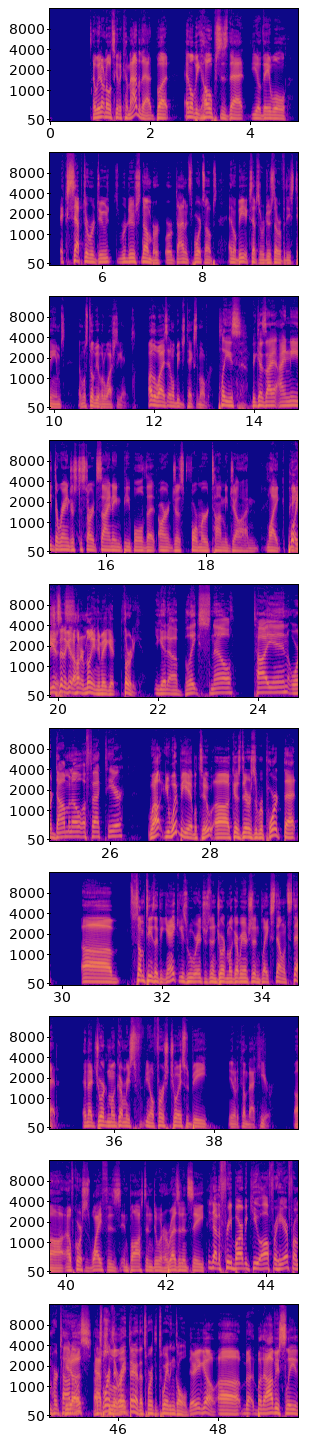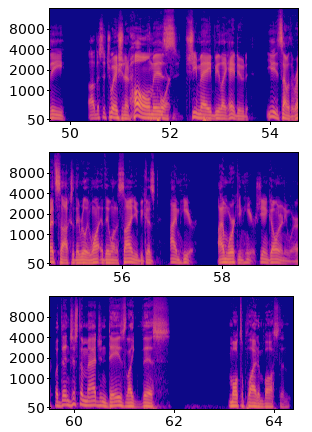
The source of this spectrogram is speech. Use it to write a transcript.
and we don't know what's going to come out of that. But MLB hopes is that you know they will accept a reduced reduced number, or Diamond Sports hopes MLB accepts a reduced number for these teams, and we'll still be able to watch the games. Otherwise, MLB just takes them over. please, because I I need the Rangers to start signing people that aren't just former Tommy John like. Well, you- instead of getting 100 million, you may get 30. You get a Blake Snell tie in or domino effect here. Well, you would be able to, because there's a report that uh, some teams like the Yankees who were interested in Jordan Montgomery are interested in Blake Snell instead, and that Jordan Montgomery's you know first choice would be you know to come back here. Uh, of course, his wife is in Boston doing her residency. You got the free barbecue offer here from Hurtado. He does. That's worth it right there. That's worth its weight in gold. There you go. Uh, but but obviously the uh, the situation at home is she may be like, hey, dude, you need to sign with the Red Sox if they really want if they want to sign you because I'm here, I'm working here. She ain't going anywhere. But then just imagine days like this multiplied in Boston.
